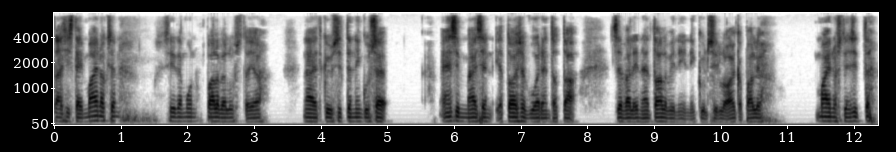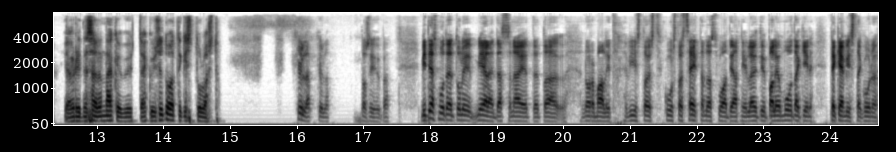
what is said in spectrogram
tai siis tein mainoksen siitä mun palvelusta ja näin, että kyllä sitten niin kuin se ensimmäisen ja toisen vuoden tota, se välinen talvi, niin, niin kyllä silloin aika paljon mainostin sitten ja yritin saada näkyvyyttä ja kyllä se tuottikin tulosta. Kyllä, kyllä. Tosi hyvä. Mites muuten tuli mieleen tässä näin, että, että normaalit 15, 16, 17-vuotiaat niin löytyy paljon muutakin tekemistä kuin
